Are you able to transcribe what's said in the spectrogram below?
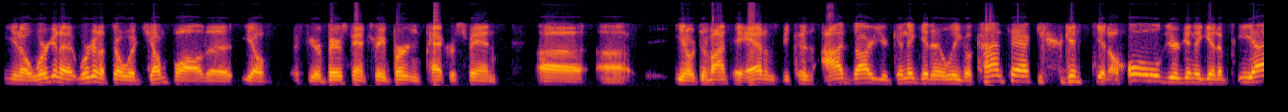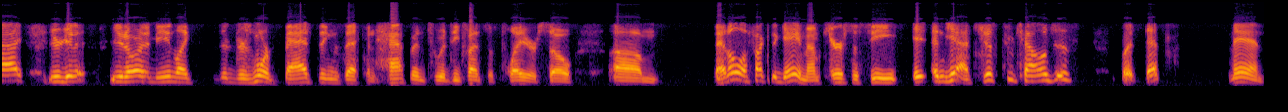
You know, we're gonna we're gonna throw a jump ball to you know if you're a Bears fan, Trey Burton, Packers fan, uh, uh, you know, Davante Adams, because odds are you're going to get an illegal contact, you're going to get a hold, you're going to get a PI, you're going to, you know what I mean? Like, there, there's more bad things that can happen to a defensive player. So, um, that'll affect the game. I'm curious to see it. And yeah, it's just two challenges, but that's, man,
